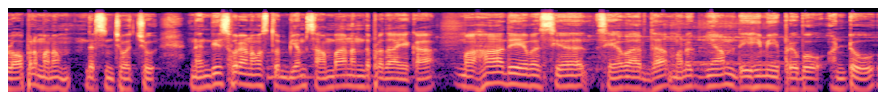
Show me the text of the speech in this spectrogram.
లోపల మనం దర్శించవచ్చు. నందీశ్వర నమస్తుభ్యం సాంబానంద ప్రదాయక. మహాదేవస్య సేవార్థ మనుజ్ఞాం దేహిమి ప్రభో అంటూ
